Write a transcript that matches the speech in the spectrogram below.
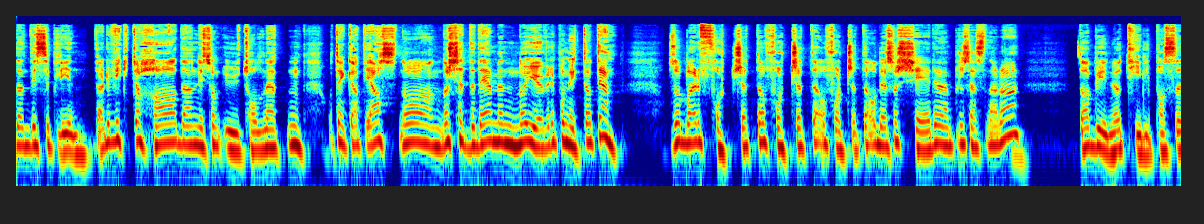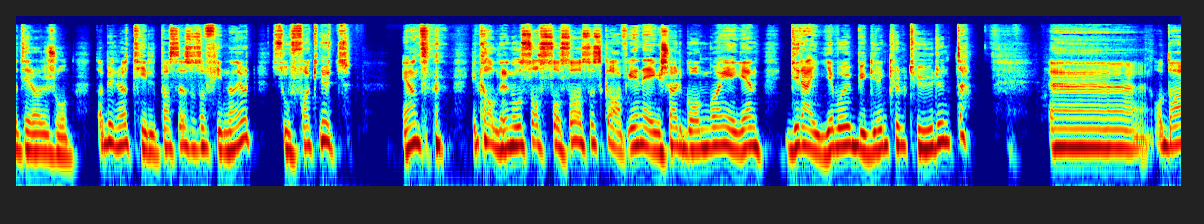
den disiplinen. Da er det viktig å ha den liksom utholdenheten og tenke at ja, nå, nå, skjedde det, men nå gjør vi det på nytt igjen. Og så bare fortsette og fortsette og fortsette. Og det som skjer i den prosessen her da, da begynner vi å tilpasse det til organisasjonen. Da begynner vi å tilpasse det sånn som Finn har gjort. Sofa-Knut. Vi kaller det noe hos oss også, og så skaper vi en egen sjargong og en egen greie hvor vi bygger en kultur rundt det. Eh, og da,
